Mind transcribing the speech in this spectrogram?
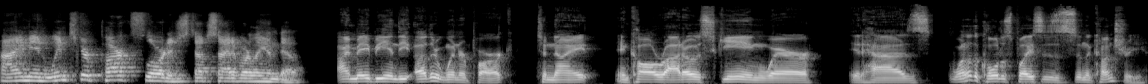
I'm in Winter Park, Florida, just outside of Orlando. I may be in the other winter park tonight in Colorado skiing, where it has one of the coldest places in the country.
